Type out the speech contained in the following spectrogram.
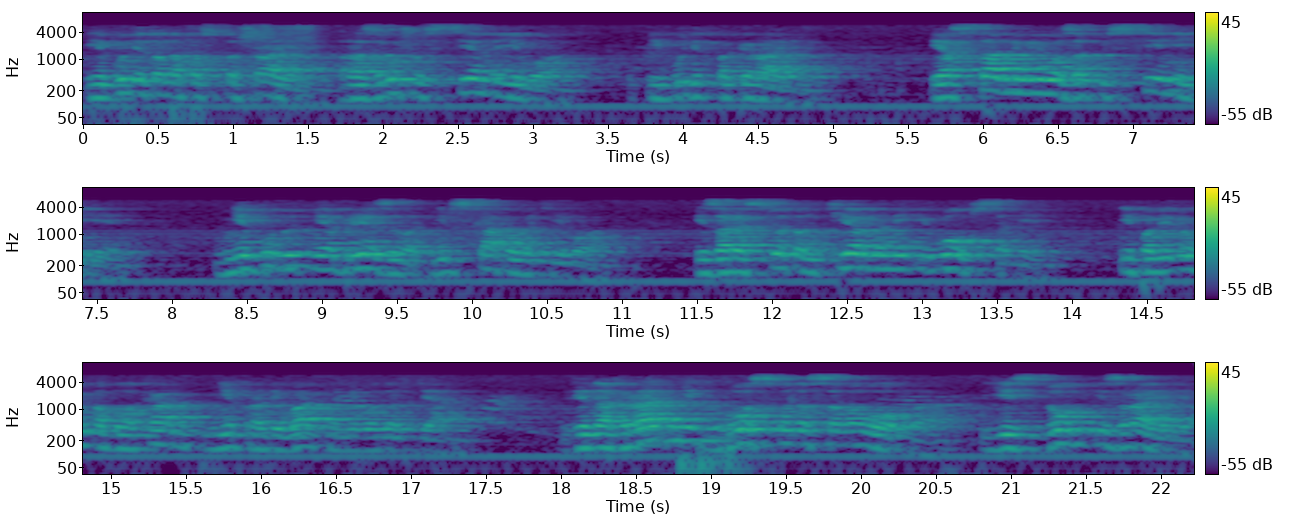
и будет он опустошаем, разрушу стены его, и будет попираем. И оставлю его запустение, не будут ни обрезывать, ни вскапывать его, и зарастет он тернами и волчцами, и повелю облакам не проливать на него дождя. Виноградник Господа Саваофа есть дом Израиля,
